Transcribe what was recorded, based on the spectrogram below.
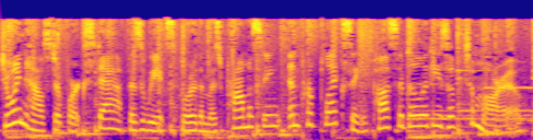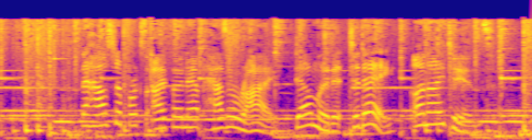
Join How Stuff Works staff as we explore the most promising and perplexing possibilities of tomorrow. The How Stuff Works iPhone app has arrived. Download it today on iTunes.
